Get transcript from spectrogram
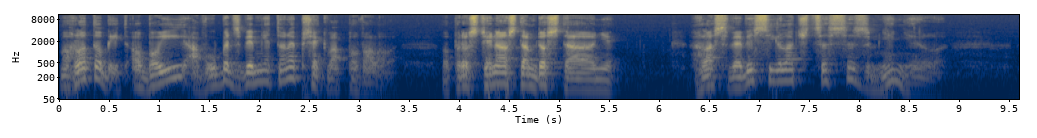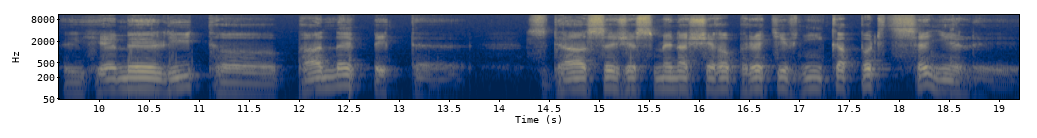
Mohlo to být obojí a vůbec by mě to nepřekvapovalo. O prostě nás tam dostáň. Hlas ve vysílačce se změnil. Je mi líto, pane Pite. Zdá se, že jsme našeho protivníka podcenili.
